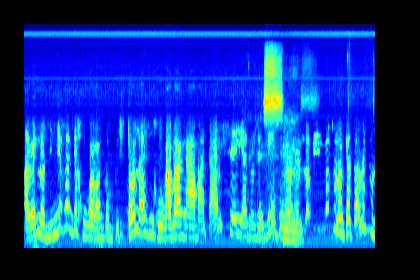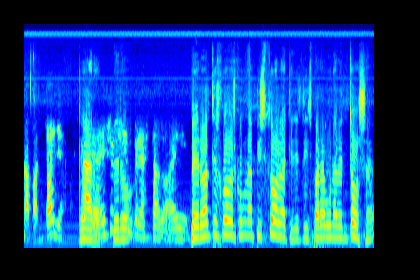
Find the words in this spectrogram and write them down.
a ver, los niños antes jugaban con pistolas y jugaban a matarse y a no sé qué, Sí. pero es lo mismo, solo que a través de una pantalla. Claro, O sea, eso pero- siempre ha estado ahí. Pero antes jugabas con una pistola que te disparaba una ventosa,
